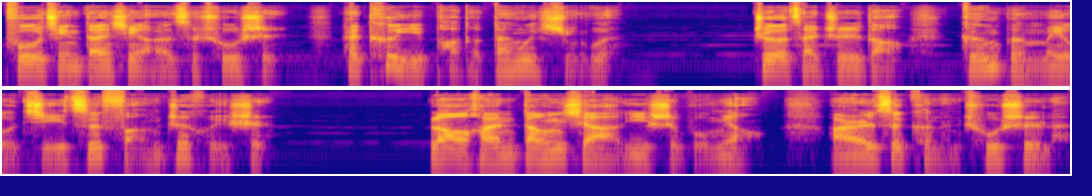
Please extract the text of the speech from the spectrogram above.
父亲担心儿子出事，还特意跑到单位询问，这才知道根本没有集资房这回事。老汉当下意识不妙，儿子可能出事了，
